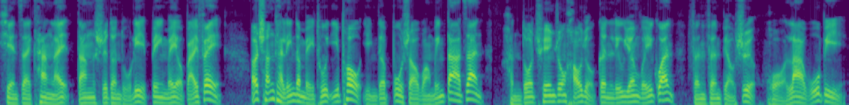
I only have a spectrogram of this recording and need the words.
现在看来当时的努力并没有白费。而陈凯琳的美图一 PO，引得不少网民大赞。很多圈中好友更留言围观，纷纷表示火辣无比。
